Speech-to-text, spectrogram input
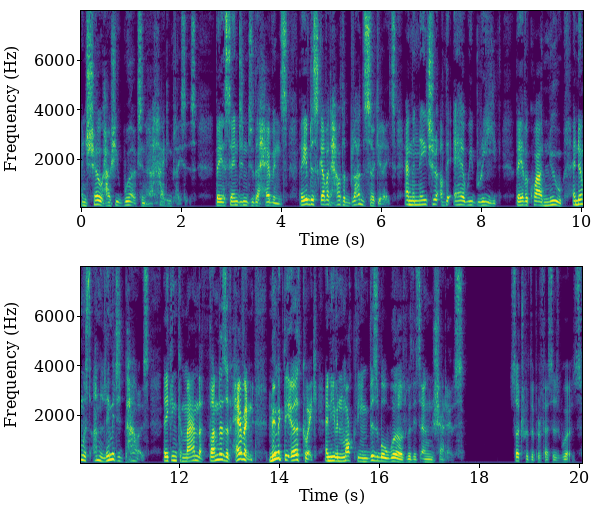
and show how she works in her hiding places. They ascend into the heavens. They have discovered how the blood circulates and the nature of the air we breathe. They have acquired new and almost unlimited powers. They can command the thunders of heaven, mimic the earthquake, and even mock the invisible world with its own shadows. Such were the professor's words.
